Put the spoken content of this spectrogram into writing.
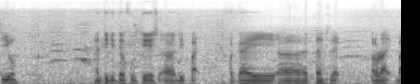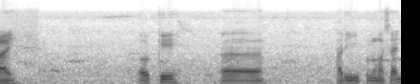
See you. Nanti kita footage uh, lipat Pakai uh, time lapse Alright bye. Okay uh, Hari pengemasan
